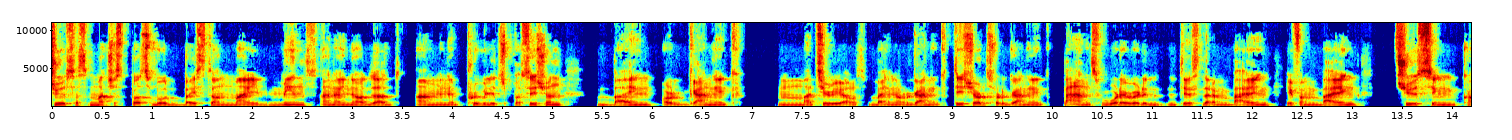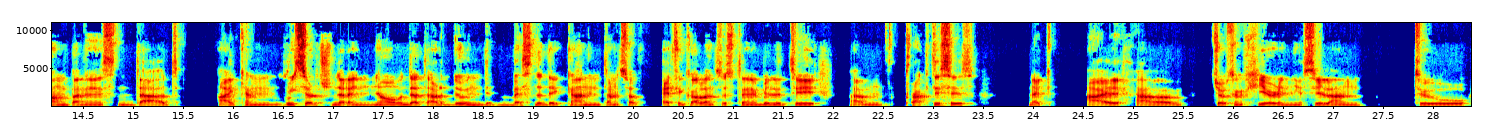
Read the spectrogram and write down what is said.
choose as much as possible based on my means. And I know that I'm in a privileged position buying organic materials, buying organic t-shirts, organic pants, whatever it is that I'm buying. If I'm buying, choosing companies that I can research that I know that are doing the best that they can in terms of ethical and sustainability um, practices. Like I have chosen here in New Zealand to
